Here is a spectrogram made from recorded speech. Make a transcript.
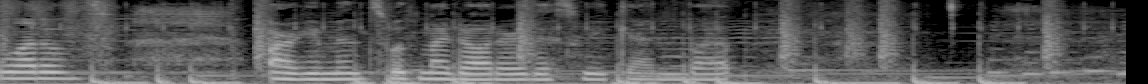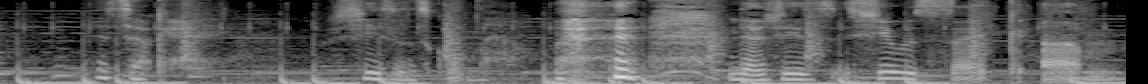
lot of arguments with my daughter this weekend, but it's okay. She's in school now. no, she's she was sick. Um,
